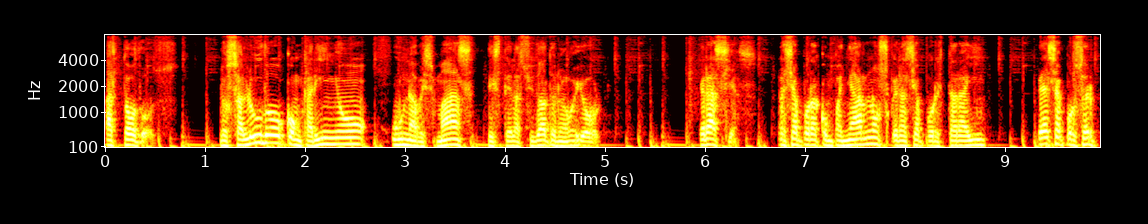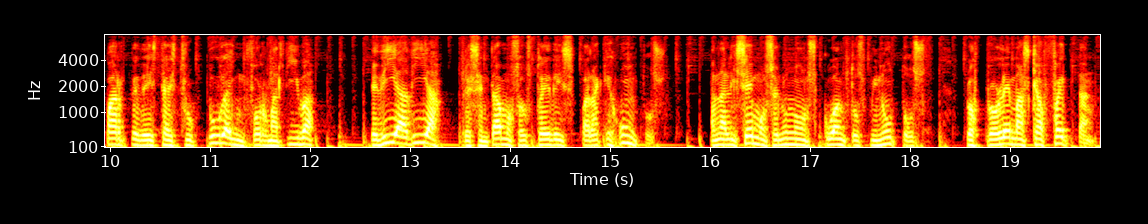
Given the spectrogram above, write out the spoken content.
a todos. Los saludo con cariño una vez más desde la ciudad de Nueva York. Gracias. Gracias por acompañarnos, gracias por estar ahí, gracias por ser parte de esta estructura informativa que día a día presentamos a ustedes para que juntos analicemos en unos cuantos minutos los problemas que afectan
